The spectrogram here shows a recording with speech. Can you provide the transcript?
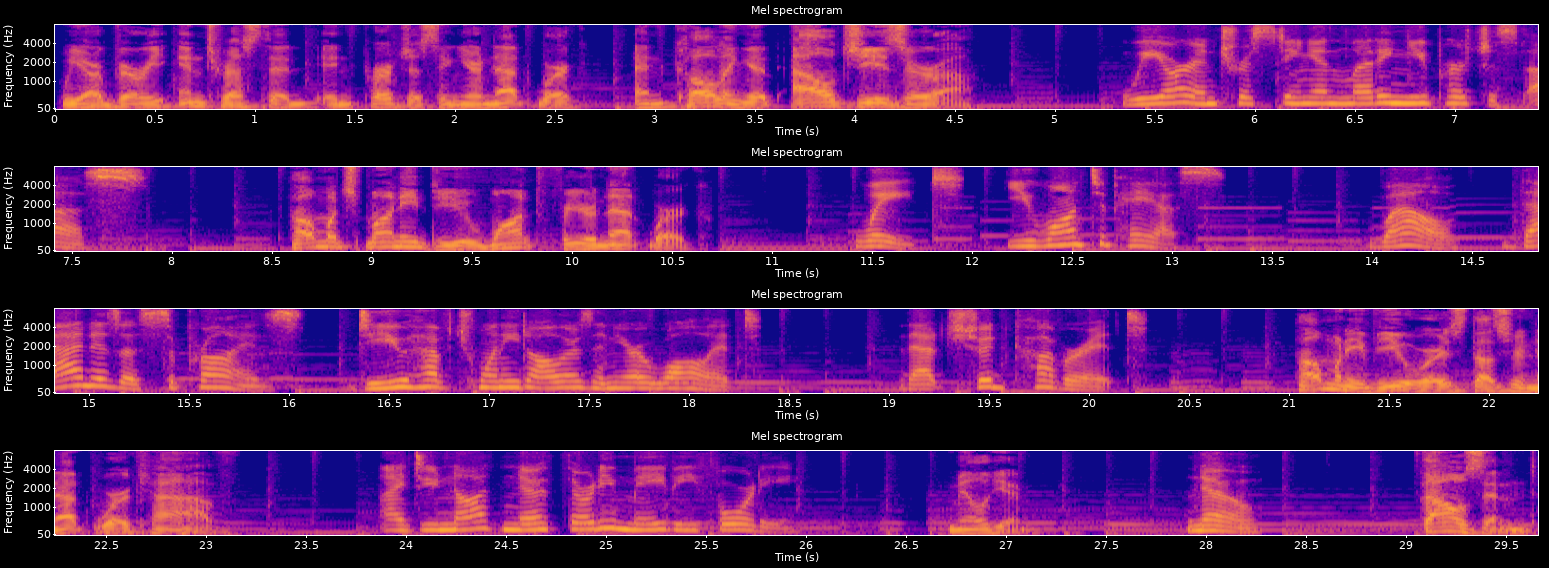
we are very interested in purchasing your network, and calling it Al Jazeera. We are interested in letting you purchase us. How much money do you want for your network? Wait, you want to pay us? Wow, that is a surprise. Do you have $20 in your wallet? That should cover it. How many viewers does your network have? I do not know 30 maybe 40. Million. No. Thousand.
